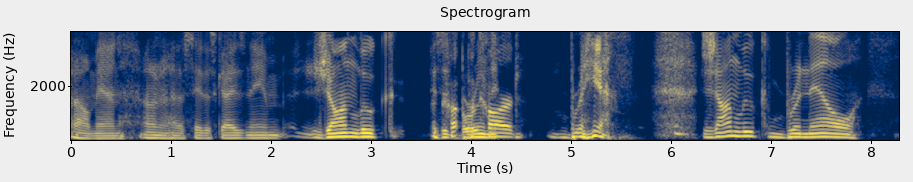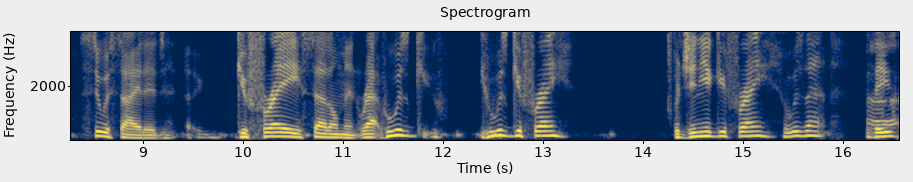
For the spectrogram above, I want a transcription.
oh man i don't know how to say this guy's name jean-luc is it Brun- Picard? Br- yeah jean-luc brunel suicided uh, Giuffre settlement rap who was who was Giuffre? virginia Giuffre? who was that they Uh,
